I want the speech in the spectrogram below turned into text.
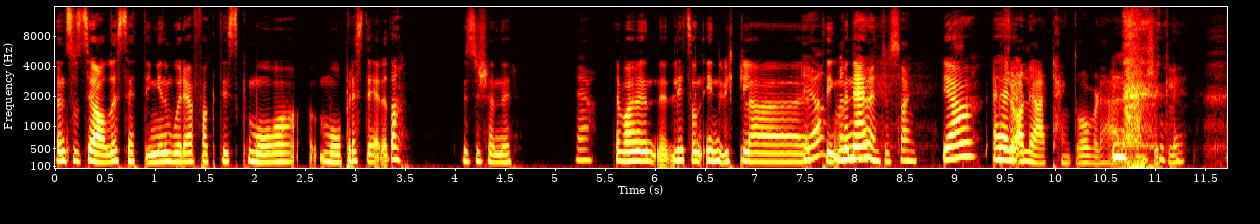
den sosiale settingen hvor jeg faktisk må, må prestere, da. Hvis du skjønner. Ja. Det var en litt sånn innvikla Ja, ting. men, det er jeg- jo interessant. Ja. Jeg tror alle har tenkt over det her sånn skikkelig.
